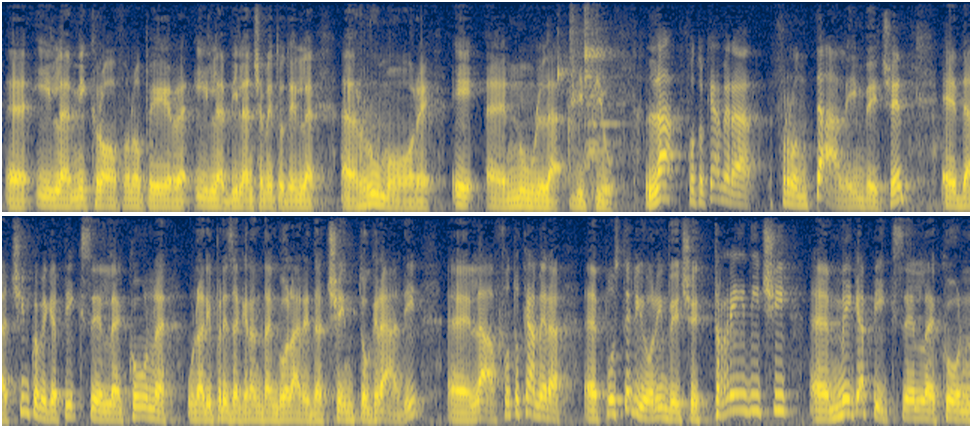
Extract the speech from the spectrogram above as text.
eh, il microfono per il bilanciamento del eh, rumore e eh, nulla di più. La fotocamera frontale invece è da 5 megapixel con una ripresa grandangolare da 100 gradi, eh, la fotocamera eh, posteriore invece 13 eh, megapixel con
